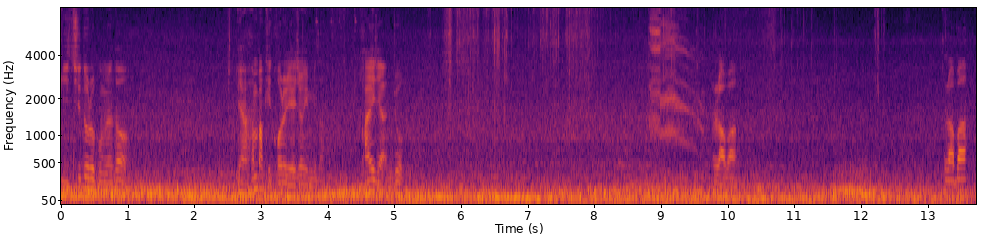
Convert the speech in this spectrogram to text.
이 지도를 보면서 그냥 한 바퀴 걸을 예정입니다. 가이지 안 줘. 일로 와봐. 일로 와봐.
